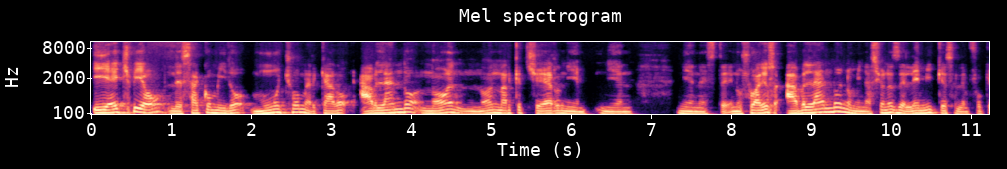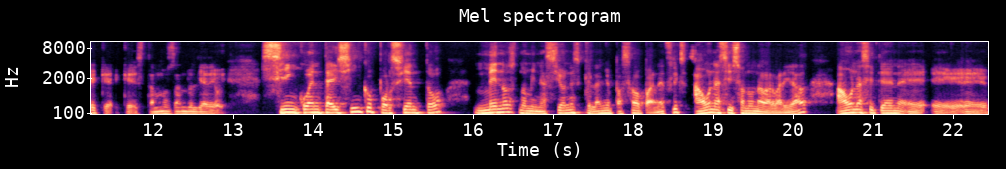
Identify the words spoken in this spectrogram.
Y HBO les ha comido mucho mercado, hablando no en, no en market share ni en, ni en, ni en, este, en usuarios, hablando en nominaciones del Emmy, que es el enfoque que, que estamos dando el día de hoy. 55% menos nominaciones que el año pasado para Netflix, aún así son una barbaridad aún así tienen eh, eh,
